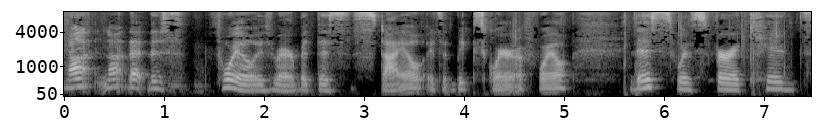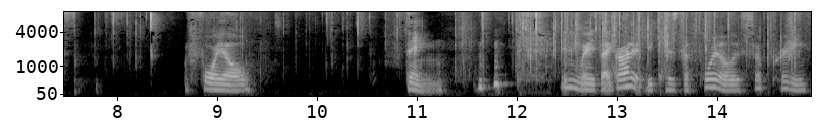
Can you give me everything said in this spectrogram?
Not, not that this foil is rare, but this style, it's a big square of foil. This was for a kid's foil thing. Anyways, I got it because the foil is so pretty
